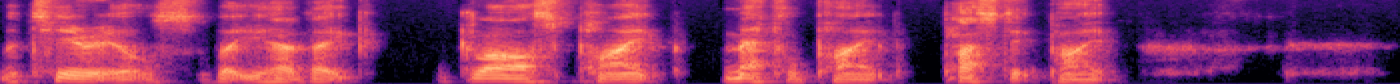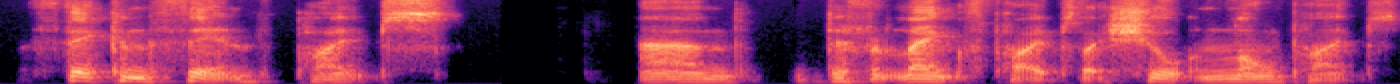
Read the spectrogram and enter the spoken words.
materials, but you had like glass pipe, metal pipe, plastic pipe, thick and thin pipes, and different length pipes, like short and long pipes.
